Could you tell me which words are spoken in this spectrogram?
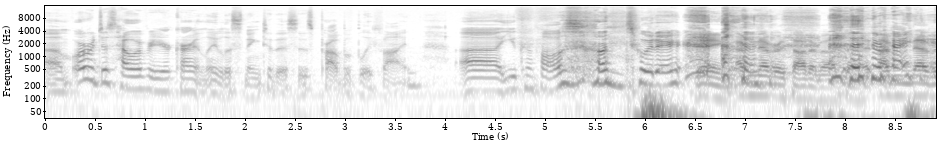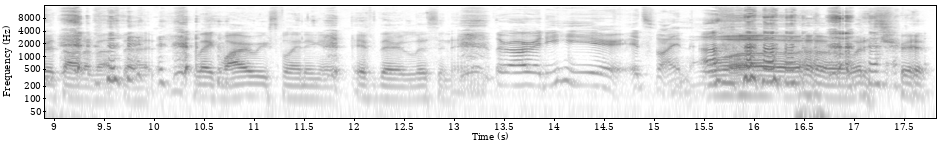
Um, or just however you're currently listening to this is probably fine. Uh, you can follow us on Twitter. Dang, I've never thought about that. I've never thought about that. Like, why are we explaining it if they're listening? They're already here. It's fine. Whoa, what a trip.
